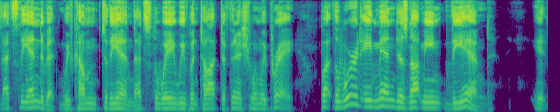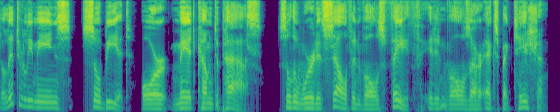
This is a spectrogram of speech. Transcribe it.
that's the end of it. We've come to the end. That's the way we've been taught to finish when we pray. But the word amen does not mean the end. It literally means so be it or may it come to pass. So the word itself involves faith. It involves our expectation.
